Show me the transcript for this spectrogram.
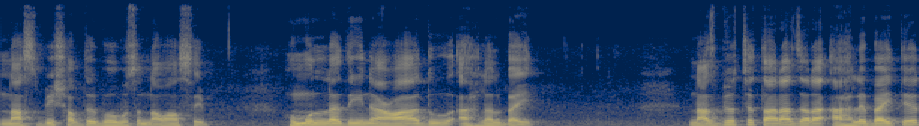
নাসবি শব্দের বহু বছর নওয়াসিব। হুমুল্লাদিন আদু আহলাল বাইত। নাসবি হচ্ছে তারা যারা আহলে বাইতের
